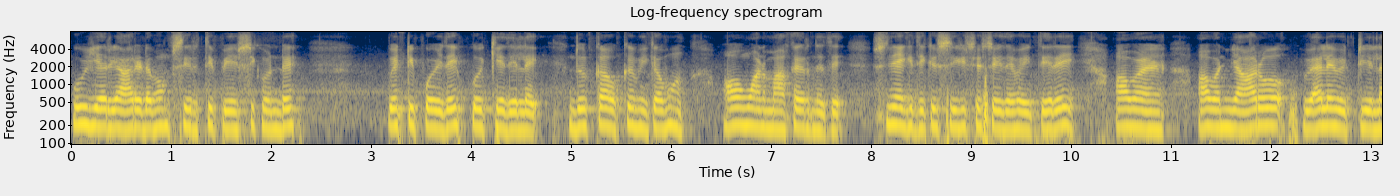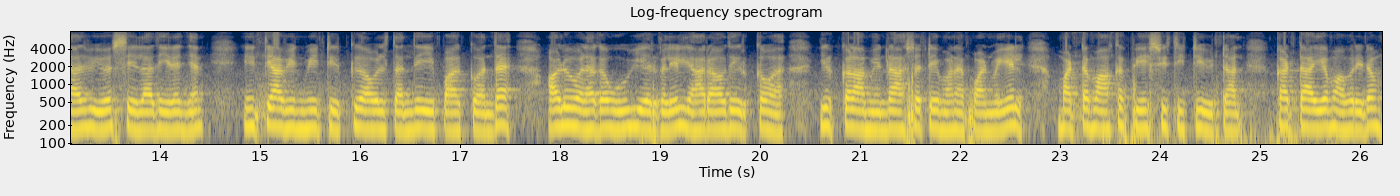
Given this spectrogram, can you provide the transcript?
ஊழியர் யாரிடமும் சிரித்து பேசிக்கொண்டு வெட்டி பொழுதை போக்கியதில்லை. துர்காவுக்கு மிகவும் அவமானமாக இருந்தது. சிநேகிதிக்கு சிகிச்சை செய்த வைத்தியரை அவன் அவன் யாரோ வேலை வெற்றி இல்லாத விவசாயம் இல்லாத இளைஞன். நித்யாவின் வீட்டிற்கு அவள் தந்தையை பார்க்க வந்த அலுவலக ஊழியர்களில் யாராவது இருக்க இருக்கலாம் என்ற அசட்டை மனப்பான்மையில் மட்டமாக பேசி திட்டிவிட்டாள். கட்டாயம் அவரிடம்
